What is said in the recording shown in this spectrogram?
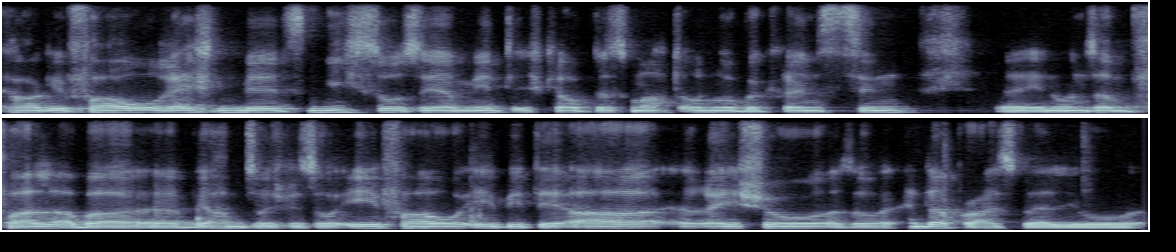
KGV rechnen wir jetzt nicht so sehr mit. Ich glaube, das macht auch nur begrenzt Sinn in unserem Fall. Aber wir haben zum Beispiel so EV, EBITDA-Ratio, also Enterprise Value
